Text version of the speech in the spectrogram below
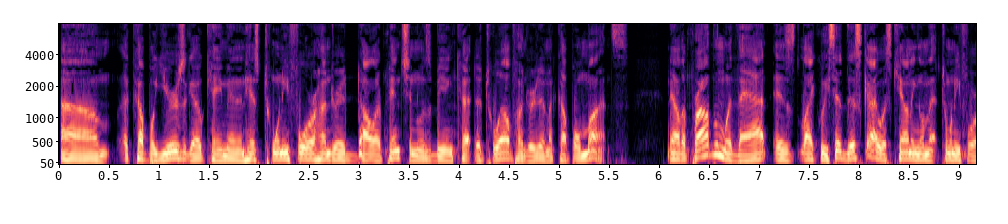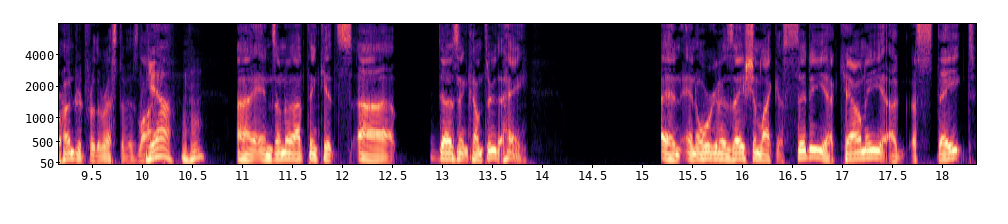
um, a couple years ago came in and his twenty four hundred dollar pension was being cut to twelve hundred in a couple months. Now the problem with that is, like we said, this guy was counting on that twenty four hundred for the rest of his life. Yeah. mhm. uh, and sometimes I think it's uh, doesn't come through that. Hey, an an organization like a city, a county, a, a state,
